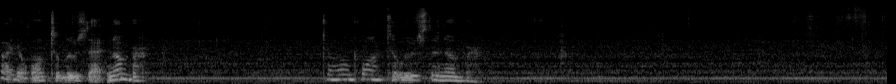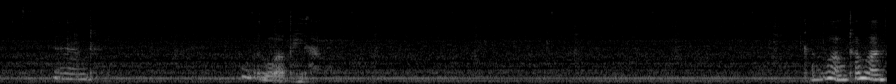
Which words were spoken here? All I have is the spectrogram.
I don't want to lose that number. Don't want to lose the number. And a little up here. Come on, come on.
